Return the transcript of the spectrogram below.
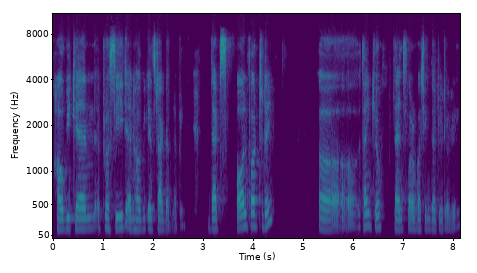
how we can proceed and how we can start developing. That's all for today. Uh, thank you. Thanks for watching the tutorial.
